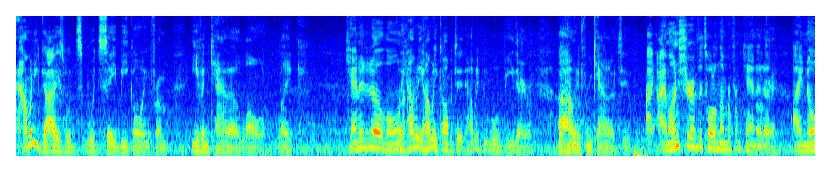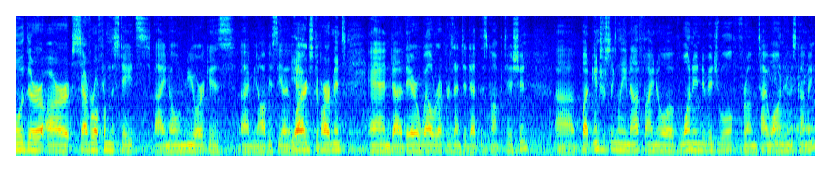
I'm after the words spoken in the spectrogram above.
how many guys would would say be going from even Canada alone? Like Canada alone. Like how many how many competi- how many people would be there? But how Um, many from Canada too? I, I'm unsure of the total number from Canada. Okay. I know there are several from the states. I know New York is, I mean, obviously a Yeah. large department, and uh, they are well represented at this competition. Uh, but interestingly enough, I know of one individual from Taiwan who's coming.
